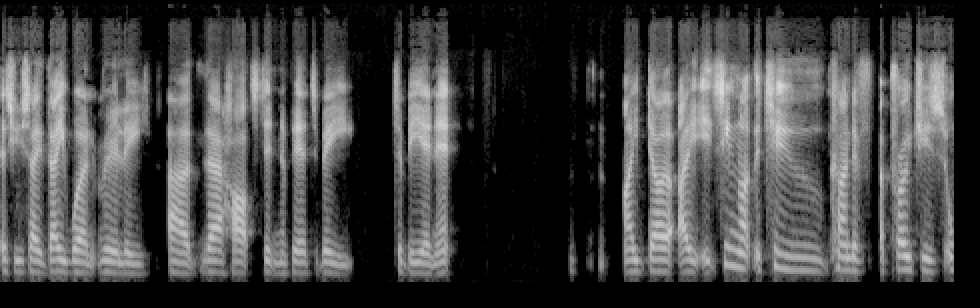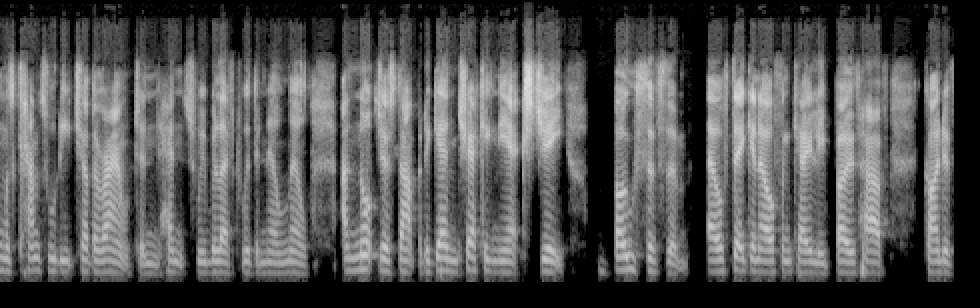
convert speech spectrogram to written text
as you say, they weren't really. Uh, their hearts didn't appear to be to be in it. I, do, I it seemed like the two kind of approaches almost cancelled each other out, and hence we were left with a nil-nil. And not just that, but again checking the xG, both of them, Elftig and Elfenkaeli, both have kind of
